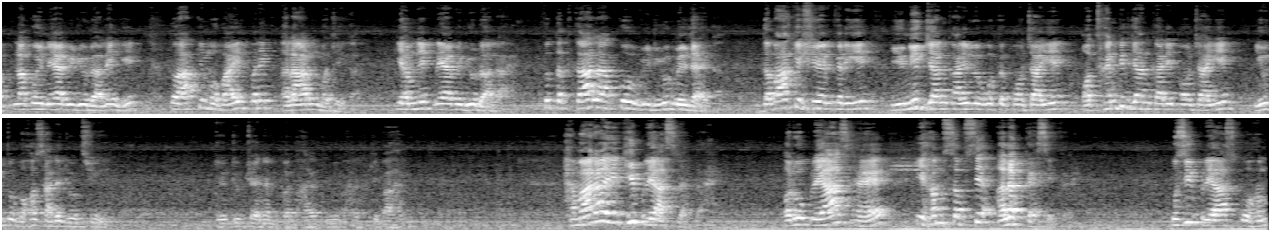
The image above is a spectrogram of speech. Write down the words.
अपना कोई नया वीडियो डालेंगे तो आपके मोबाइल पर एक अलार्म बजेगा कि हमने एक नया वीडियो डाला है। तो तत्काल आपको वीडियो मिल जाएगा। दबा के शेयर करिए यूनिक जानकारी लोगों तक पहुंचाइए ऑथेंटिक जानकारी पहुंचाइए। यूँ तो बहुत सारे ज्योतिषी हैं। यूट्यूब चैनल पर, भारत में, भारत के बाहर। हमारा एक ही प्रयास रहता है, और वो प्रयास है कि हम सबसे अलग कैसे करें। उसी प्रयास को हम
